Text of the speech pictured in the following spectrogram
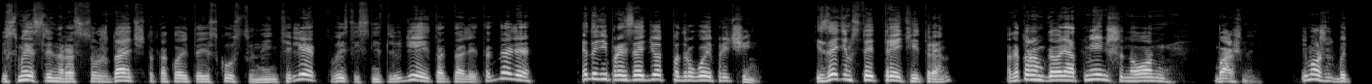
бессмысленно рассуждать, что какой-то искусственный интеллект вытеснит людей и так далее, и так далее. Это не произойдет по другой причине. И за этим стоит третий тренд, о котором говорят меньше, но он важный. И, может быть,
